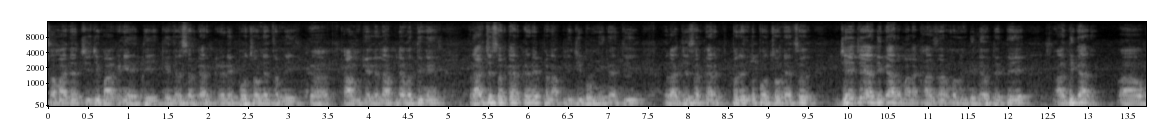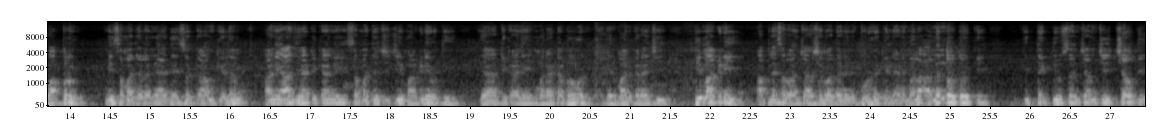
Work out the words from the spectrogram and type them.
समाजाची जी मागणी आहे ती केंद्र सरकारकडे पोहोचवण्याचं मी क- काम केलेलं आपल्या वतीने. राज्य सरकारकडे पण आपली जी भूमिका आहे ती राज्य सरकारपर्यंत पोहोचवण्याचं जे जे अधिकार मला खासदार म्हणून दिले होते ते अधिकार वापरून मी समाजाला न्याय द्यायचं काम केलं आणि आज या ठिकाणी समाजाची जी मागणी होती या ठिकाणी मराठा भवन निर्माण करायची ती मागणी आपल्या सर्वांच्या आशीर्वादाने पूर्ण केली आणि मला आनंद होतो की कित्येक दिवसांची आमची इच्छा होती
